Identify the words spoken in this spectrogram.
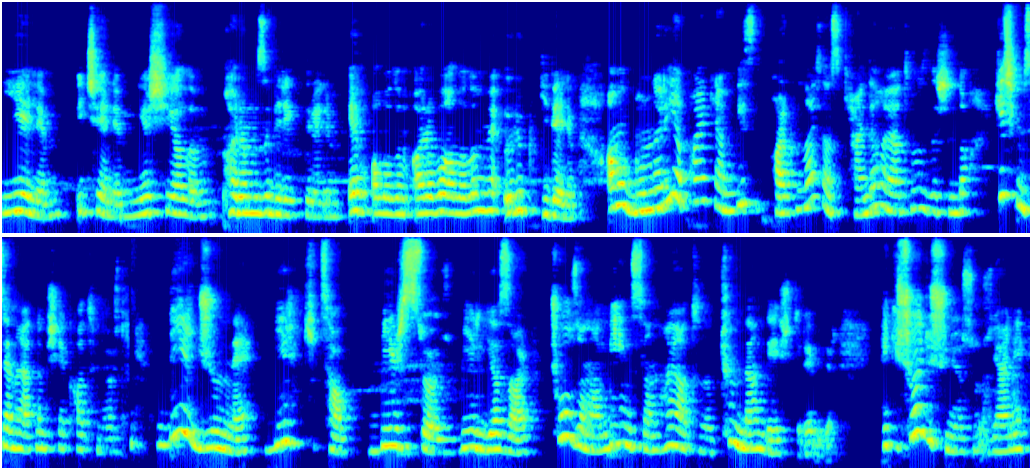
yiyelim, içelim, yaşayalım, paramızı biriktirelim, ev alalım, araba alalım ve ölüp gidelim. Ama bunları yaparken biz farkındaysanız kendi hayatımız dışında hiç kimsenin hayatına bir şey katmıyoruz. Bir cümle, bir kitap, bir söz, bir yazar çoğu zaman bir insanın hayatını tümden değiştirebilir. Peki şöyle düşünüyorsunuz yani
